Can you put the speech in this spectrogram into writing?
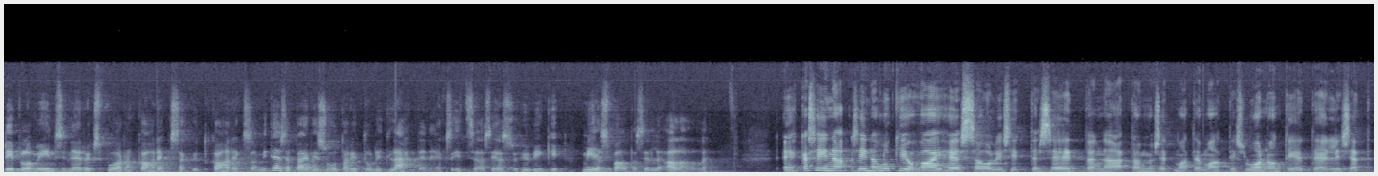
diplomi-insinööriksi vuonna 1988. Miten sä Päivi Suutari tulit lähteneeksi itse asiassa hyvinkin miesvaltaiselle alalle? Ehkä siinä, siinä lukiovaiheessa oli sitten se, että nämä tämmöiset matemaattis-luonnontieteelliset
